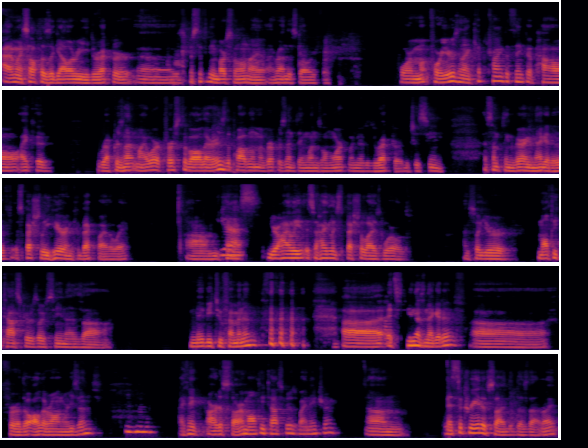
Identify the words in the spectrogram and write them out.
I myself as a gallery director, uh, specifically in Barcelona, I, I, ran this gallery for four four years, and I kept trying to think of how I could represent my work. First of all, there is the problem of representing one's own work when you're the director, which is seen as something very negative, especially here in Quebec, by the way. Um, you yes. You're highly, it's a highly specialized world. And so your multitaskers are seen as uh, maybe too feminine. uh, yeah. It's seen as negative uh, for the, all the wrong reasons. Mm-hmm. I think artists are multitaskers by nature. Um, it's the creative side that does that, right?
